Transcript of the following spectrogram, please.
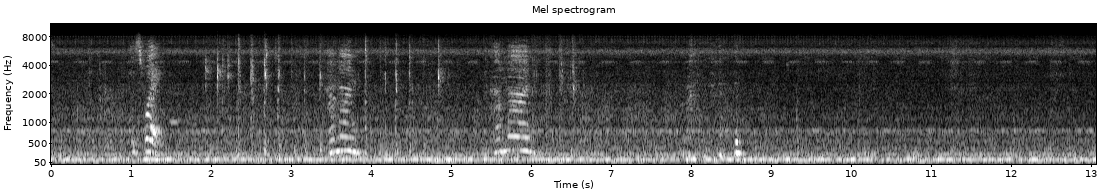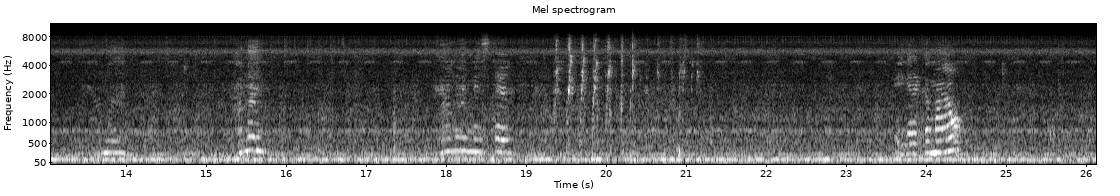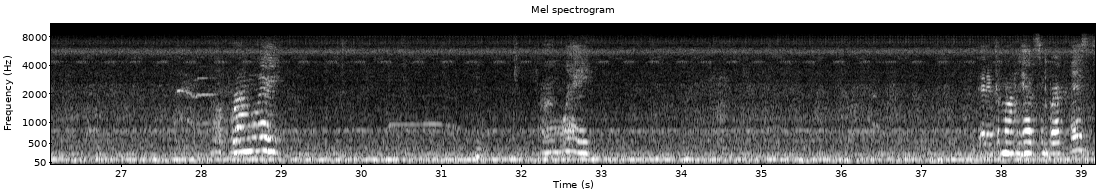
This way. Come on. Come on. Come on. Come on. Come on, mister. Are you gonna come out? Oh, wrong way. Wrong way. You gonna come out and have some breakfast?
